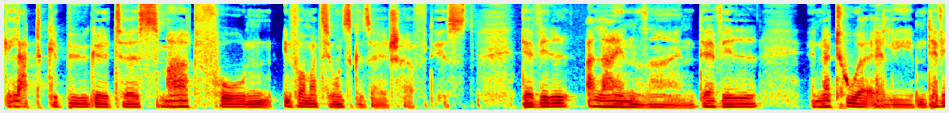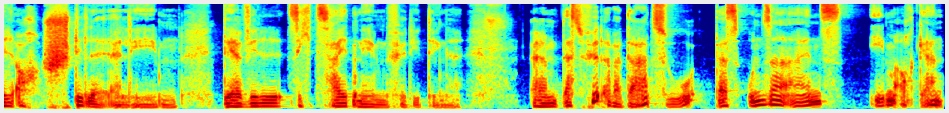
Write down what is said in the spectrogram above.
glatt gebügelte Smartphone-Informationsgesellschaft ist. Der will allein sein, der will Natur erleben, der will auch Stille erleben, der will sich Zeit nehmen für die Dinge. Ähm, das führt aber dazu, dass unser Eins eben auch gern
